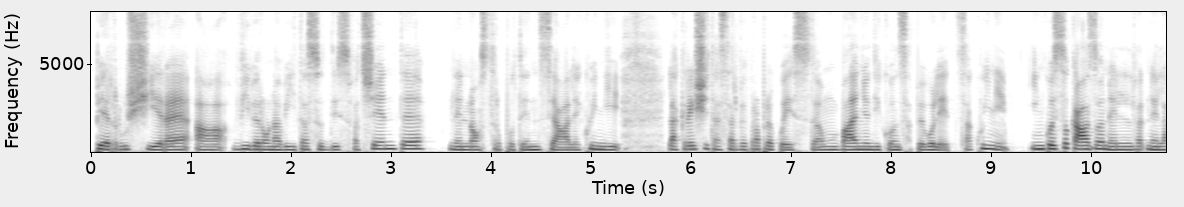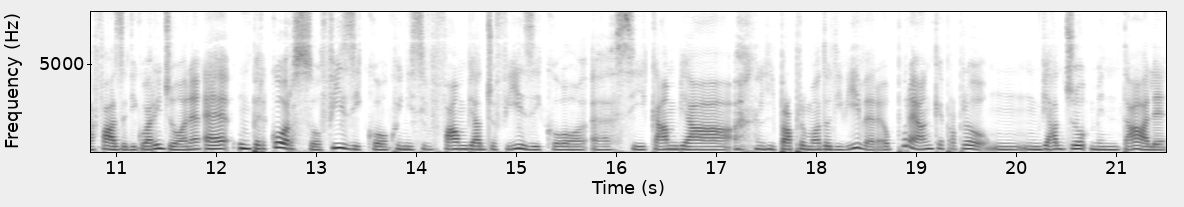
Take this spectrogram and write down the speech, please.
per riuscire a vivere una vita soddisfacente, nel nostro potenziale. Quindi la crescita serve proprio a questo, è un bagno di consapevolezza. Quindi in questo caso nel, nella fase di guarigione è un percorso fisico, quindi si fa un viaggio fisico, eh, si cambia il proprio modo di vivere, oppure anche proprio un, un viaggio mentale,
